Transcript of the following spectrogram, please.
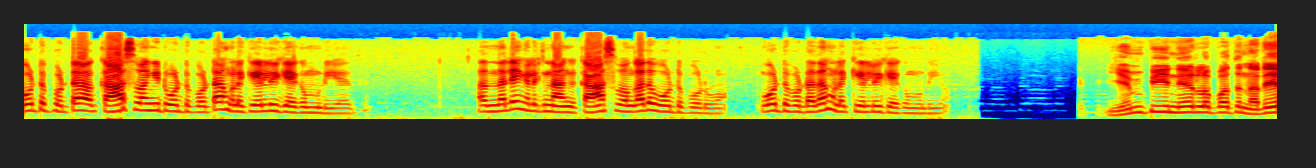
ஓட்டு போட்டால் காசு வாங்கிட்டு ஓட்டு போட்டால் அவங்கள கேள்வி கேட்க முடியாது. அதனால எங்களுக்கு நாங்கள் காசு வாங்காத ஓட்டு போடுவோம். ஓட்டு போட்டால் தான் அவங்கள கேள்வி கேட்க முடியும். எம்பி நேரில் பார்த்து நிறைய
